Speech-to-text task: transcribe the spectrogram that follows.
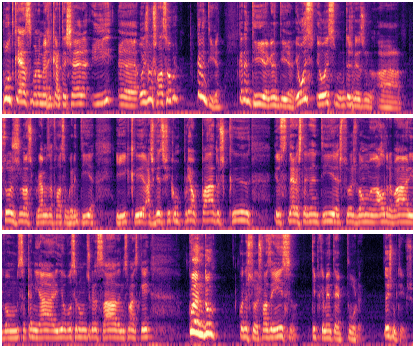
podcast. Meu nome é Ricardo Teixeira e uh, hoje vamos falar sobre garantia. Garantia, garantia. Eu ouço, eu ouço muitas vezes há pessoas dos nossos programas a falar sobre garantia e que às vezes ficam preocupados que eu se der esta garantia as pessoas vão-me aldrabar e vão-me sacanear e eu vou ser um desgraçado, não sei mais o quê. Quando, quando as pessoas fazem isso, tipicamente é por dois motivos.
